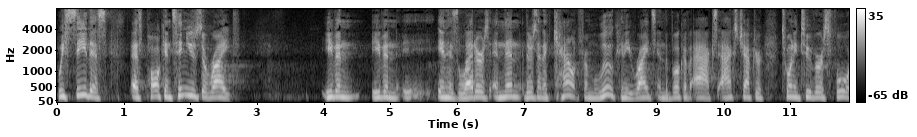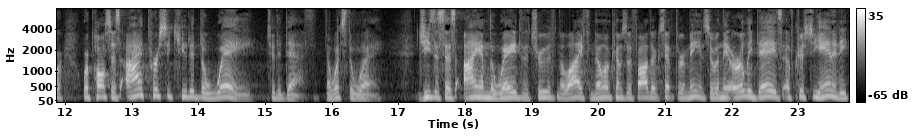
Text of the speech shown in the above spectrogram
We see this as Paul continues to write, even, even in his letters. And then there's an account from Luke, and he writes in the book of Acts, Acts chapter 22, verse 4, where Paul says, I persecuted the way to the death. Now, what's the way? Jesus says, I am the way, the truth, and the life. And no one comes to the Father except through me. And so, in the early days of Christianity,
